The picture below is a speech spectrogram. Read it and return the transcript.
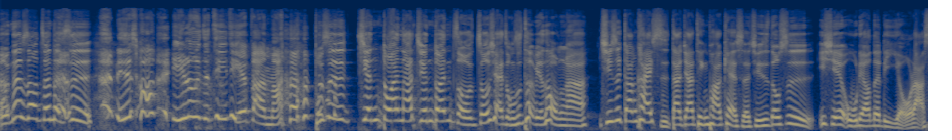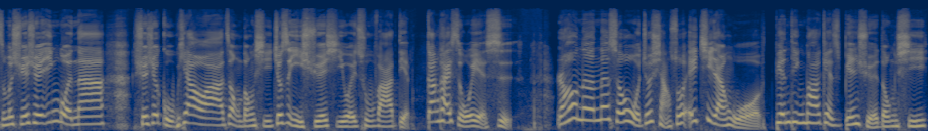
我那时候真的是，你是说一路一直踢铁板吗？不是尖端啊，尖端走走起来总是特别痛啊。其实刚开始大家听 podcast 其实都是一些无聊的理由啦，什么学学英文啊，学学股票啊这种东西，就是以学习为出发点。刚开始我也是，然后呢，那时候我就想说，哎，既然我边听 podcast 边学东西，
